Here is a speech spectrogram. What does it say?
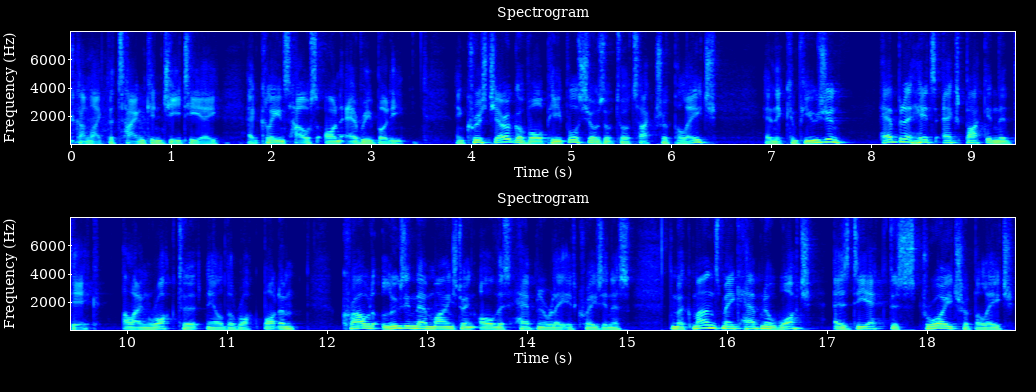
kind of like the tank in GTA, and cleans house on everybody. And Chris Jericho, of all people, shows up to attack Triple H. In the confusion, Hebner hits X Pac in the dick, allowing Rock to nail the rock bottom. Crowd losing their minds during all this Hebner related craziness. The McMahons make Hebner watch as DX destroy Triple H.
